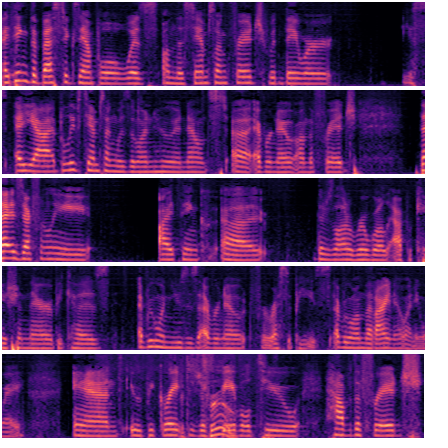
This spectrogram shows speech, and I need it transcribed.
I think the best example was on the Samsung fridge when they were. Yes, uh, yeah, I believe Samsung was the one who announced uh, Evernote on the fridge. That is definitely, I think, uh, there's a lot of real world application there because everyone uses Evernote for recipes. Everyone that I know, anyway. And it would be great it's to just true. be able to have the fridge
